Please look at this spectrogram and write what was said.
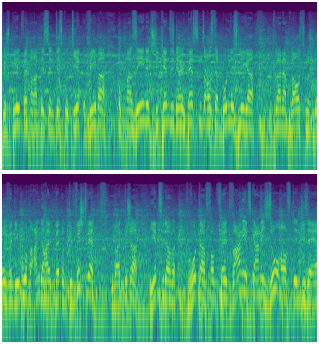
gespielt. Wird noch ein bisschen diskutiert. Weber und Masenic, die kennen sich natürlich bestens aus der Bundesliga. Ein kleiner Applaus zwischendurch, wenn die Uhr mal angehalten wird und gewischt wird. Die beiden Wischer jetzt wieder runter vom Feld waren jetzt gar nicht so oft in dieser ersten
